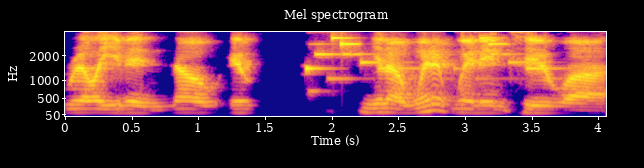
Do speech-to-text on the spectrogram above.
really even know it. You know, when it went into uh,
